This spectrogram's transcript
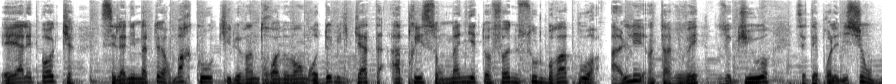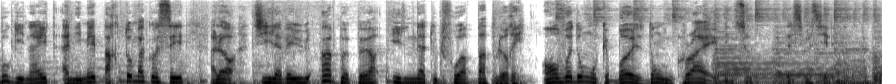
Et à l'époque, c'est l'animateur Marco qui, le 23 novembre 2004, a pris son magnétophone sous le bras pour aller interviewer The Cure. C'était pour l'émission Boogie Night animée par Thomas Cossé. Alors, s'il avait eu un peu peur, il n'a toutefois pas pleuré. Envoie donc Boys Don't Cry, Vinsou. Celle-ci aussi, elle.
